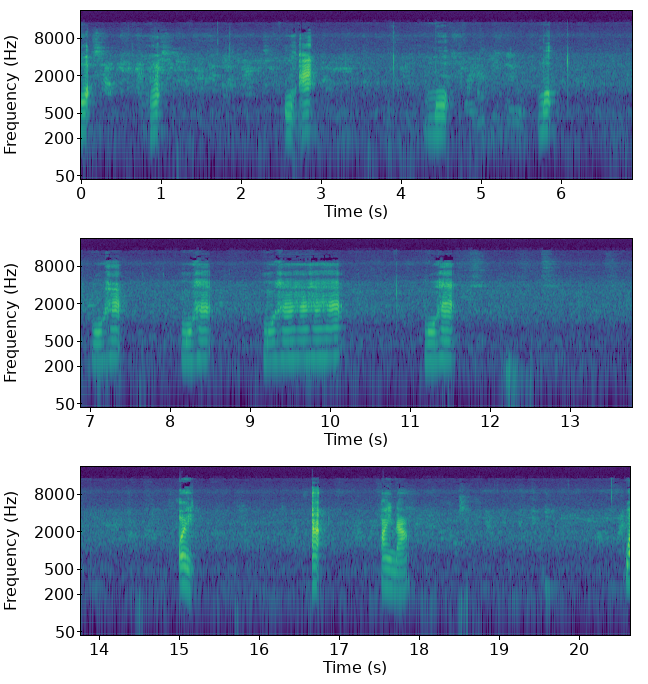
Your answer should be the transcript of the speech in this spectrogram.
วะฮะโออะโมปล่อยน้ำพริกเลยลูก โมโมฮะโมฮะโมฮะฮะฮะฮะโมฮะโอ้ยอะไม่นะไหว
